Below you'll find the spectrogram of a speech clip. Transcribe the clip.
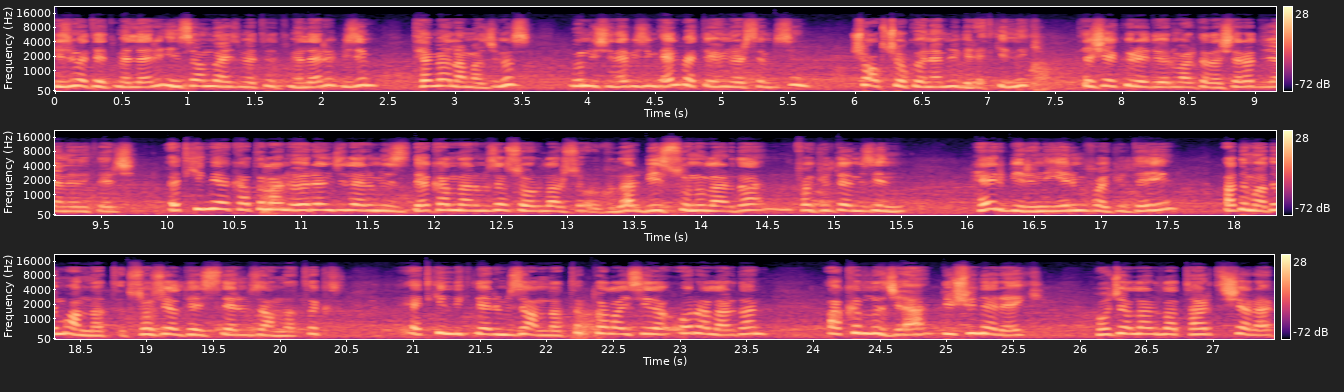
hizmet etmeleri, insanlığa hizmet etmeleri bizim temel amacımız. Bunun için de bizim elbette üniversitemizin çok çok önemli bir etkinlik. Teşekkür ediyorum arkadaşlara düzenledikleri için. Etkinliğe katılan öğrencilerimiz, dekanlarımıza sorular sordular. Biz sunularda fakültemizin her birini, 20 fakülteyi adım adım anlattık. Sosyal tesislerimizi anlattık. Etkinliklerimizi anlattık. Dolayısıyla oralardan akıllıca, düşünerek, hocalarla tartışarak,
